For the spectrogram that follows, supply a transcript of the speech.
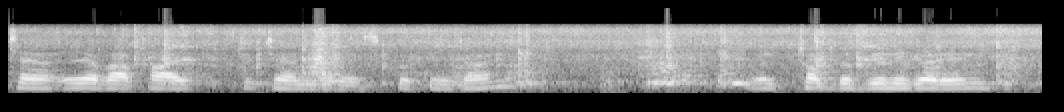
ten, yeah, about five to ten minutes cooking time. We'll top the vinegar in.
